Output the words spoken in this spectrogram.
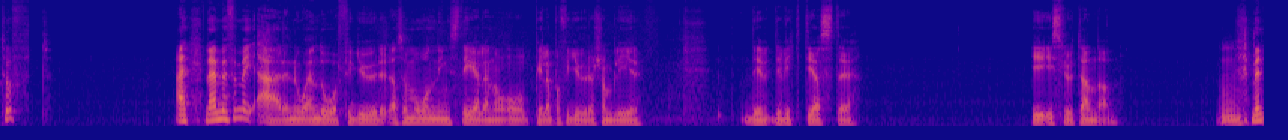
tufft. Nej, nej, men för mig är det nog ändå figurer, alltså målningsdelen och, och pilla på figurer som blir det, det viktigaste i, i slutändan. Mm. Men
